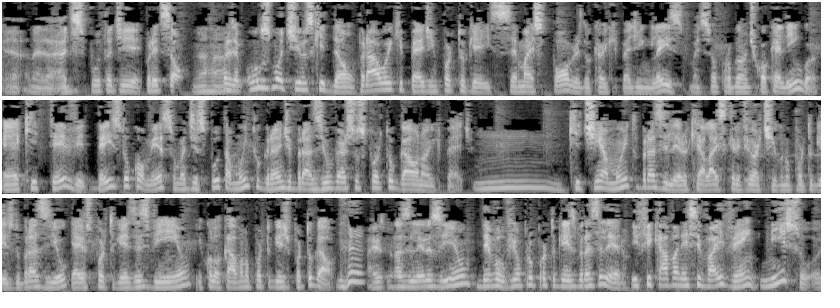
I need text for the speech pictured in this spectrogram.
é, né, a disputa de, por edição. Aham. Por exemplo, um dos motivos que dão pra Wikipédia em português ser mais pobre do que a Wikipédia em inglês, mas isso é um problema de qualquer língua, é que teve, desde o começo, uma disputa muito grande Brasil versus Portugal na Wikipédia. Hum, Que tinha muito brasileiro que ia lá e escrevia o artigo no português do Brasil, e aí os portugueses vinham e colocavam no português de Portugal. aí os brasileiros iam, devolviam pro português brasileiro. E ficava nesse vai e vem. Nisso,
